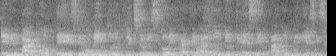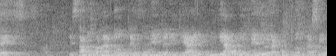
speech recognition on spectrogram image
en el marco de ese momento de inflexión histórica que va del 2013 al 2016, estamos hablando de un momento en el que hay un diálogo en medio de la confrontación,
